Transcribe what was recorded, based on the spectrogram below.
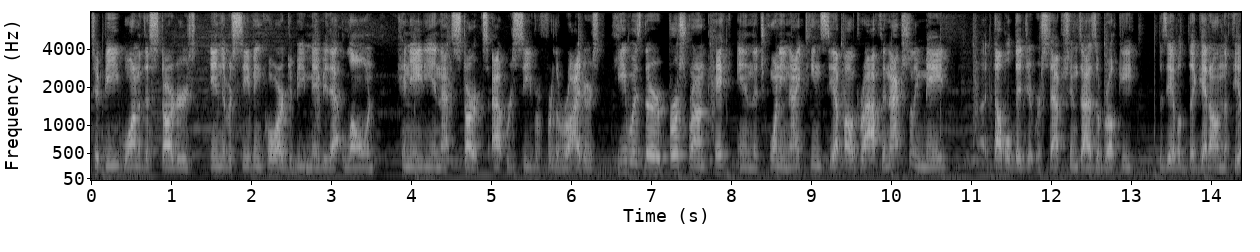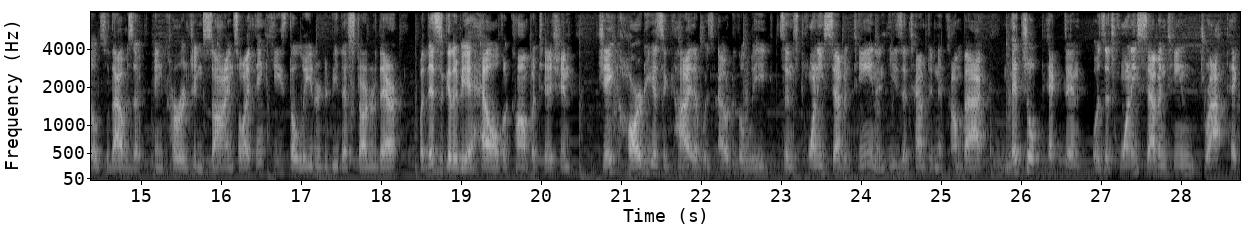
to be one of the starters in the receiving core, to be maybe that lone Canadian that starts at receiver for the Riders. He was their first round pick in the 2019 CFL draft and actually made uh, double digit receptions as a rookie. Was able to get on the field, so that was an encouraging sign. So I think he's the leader to be the starter there. But this is going to be a hell of a competition Jake Harty is a guy that was out of the league since 2017 and he's attempting to come back. Mitchell Picton was a 2017 draft pick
